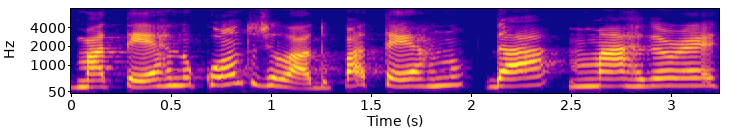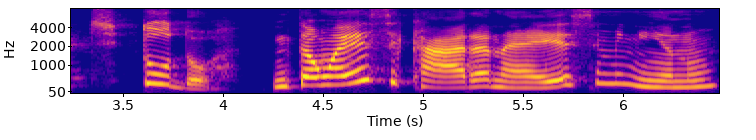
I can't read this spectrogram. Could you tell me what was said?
materno quanto de lado paterno, da Margaret Tudor. Então, esse cara, né, esse menino,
